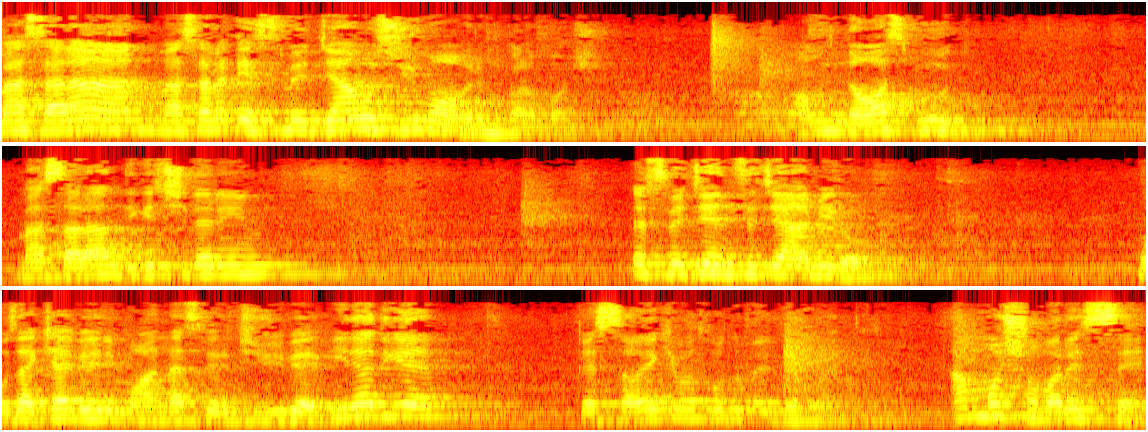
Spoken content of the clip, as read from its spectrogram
مثلا مثلا اسم جمع رو چجوری معامله می‌کنم باش. همون ناس بود. مثلا دیگه چی داریم؟ اسم جنس جمعی رو. مذکر بیاریم مؤنث بیاریم چجوری بیاریم؟ اینا دیگه قصه هایی که باید خودتون برید بخونید. اما شماره سه.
